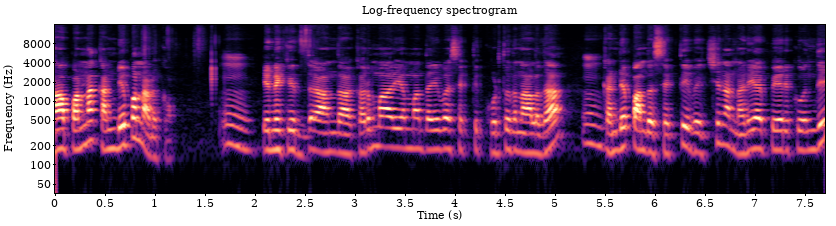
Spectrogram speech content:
நான் பண்ணால் கண்டிப்பாக நடக்கும். எனக்கு அந்த கருமாரியம்மா தெய்வ சக்தி கொடுத்ததுனால தான் கண்டிப்பாக அந்த சக்தி வச்சு நான் நிறைய பேருக்கு வந்து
